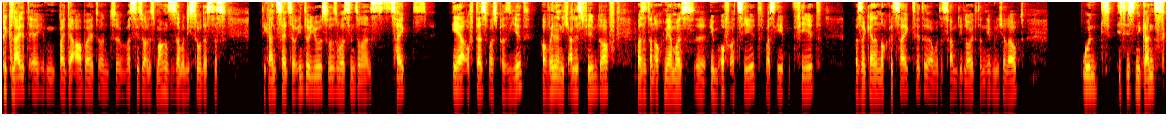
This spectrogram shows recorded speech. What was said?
begleitet er eben bei der Arbeit und äh, was sie so alles machen. Es ist aber nicht so, dass das die ganze Zeit so Interviews oder sowas sind, sondern es zeigt eher auf das, was passiert, auch wenn er nicht alles filmen darf, was er dann auch mehrmals äh, im Off erzählt, was eben fehlt, was er gerne noch gezeigt hätte, aber das haben die Leute dann eben nicht erlaubt. Und es ist eine ganz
